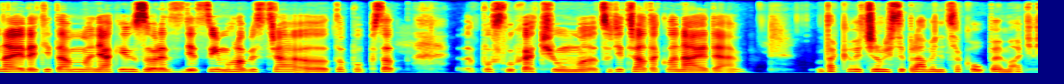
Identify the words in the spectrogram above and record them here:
najede ti tam nějaký vzorec z dětství, mohla bys třeba eh, to popsat posluchačům, co ti třeba takhle najede? Tak většinou, když si právě něco koupím, ať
